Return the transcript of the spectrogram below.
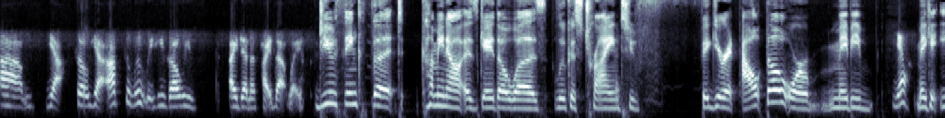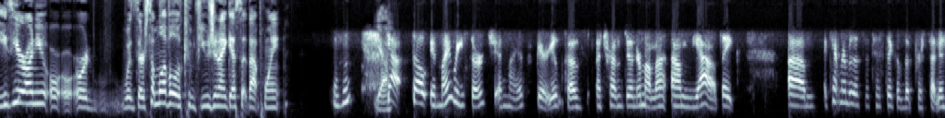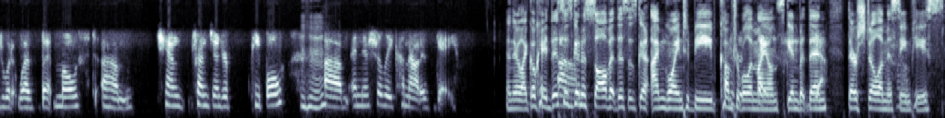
Um, yeah. So yeah, absolutely. He's always identified that way. Do you think that coming out as gay though was Lucas trying to f- figure it out though, or maybe Yeah. make it easier on you, or, or, or was there some level of confusion? I guess at that point. Hmm Yeah. Yeah. So in my research and my experience as a transgender mama, um, yeah, like um, I can't remember the statistic of the percentage what it was, but most um, trans- transgender people Mhm. um, initially come out as gay. And they're like, okay, this is Um, going to solve it. This is going. I'm going to be comfortable in my safe. own skin. But then Yeah. there's still a missing piece.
